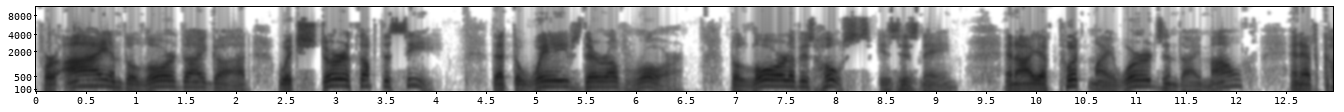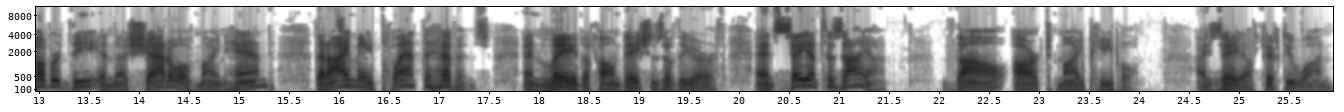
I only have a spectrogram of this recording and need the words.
For I am the Lord thy God, which stirreth up the sea, that the waves thereof roar. The Lord of his hosts is his name. And I have put my words in thy mouth, and have covered thee in the shadow of mine hand, that I may plant the heavens, and lay the foundations of the earth, and say unto Zion, Thou art my people. Isaiah 51,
